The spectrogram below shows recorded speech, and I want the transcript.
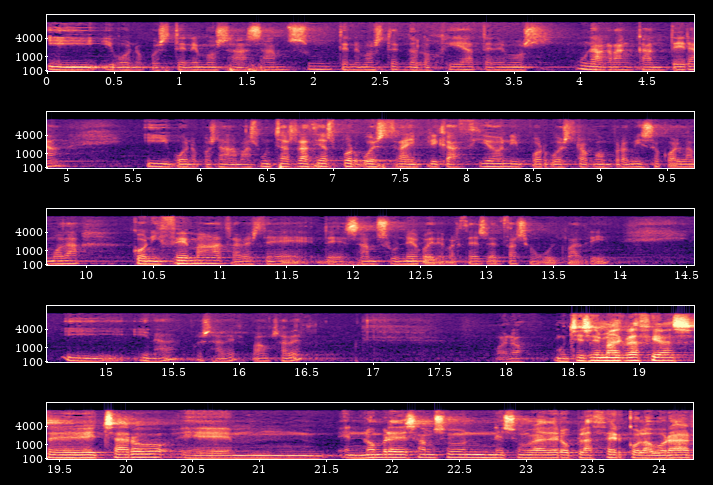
Y, bueno, pues tenemos a Samsung, tenemos tecnología, tenemos una gran cantera y bueno, pues nada más, muchas gracias por vuestra implicación y por vuestro compromiso con la moda, con IFEMA a través de, Samsung Ego y de Mercedes-Benz Fashion Week Madrid. Y nada, pues a ver, vamos a ver. Bueno, muchísimas gracias, eh, Charo. Eh, en nombre de Samsung es un verdadero placer colaborar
